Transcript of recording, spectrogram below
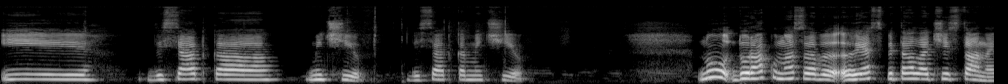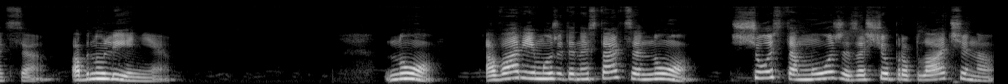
і десятка мечів. Десятка мечів. Ну, дурак у нас, я спитала, чи станеться обнулення. Но аварії можете не статися, но щось там може, за що проплачено,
